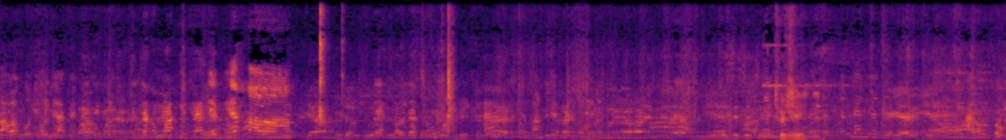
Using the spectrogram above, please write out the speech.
বাবা কোথাও যাবে না দেখো খায়? দেখো দেখো দেখো মা খায়? শশী আগুন কই?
